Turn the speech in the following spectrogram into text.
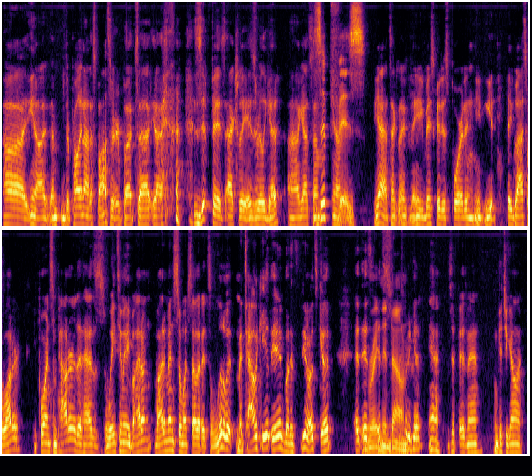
Uh, you know, I'm, they're probably not a sponsor, but uh, you know, Zipfizz actually is really good. Uh, I got some Zip you know, Fizz. Yeah, it's actually you basically just pour it in. You, you get a big glass of water. You pour in some powder that has way too many vitamin, vitamins, so much so that it's a little bit metallic at the end, but it's you know it's good. It, it's, Writing it's it down. Pretty good. Yeah, Zipfizz, man. I'll get you going.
